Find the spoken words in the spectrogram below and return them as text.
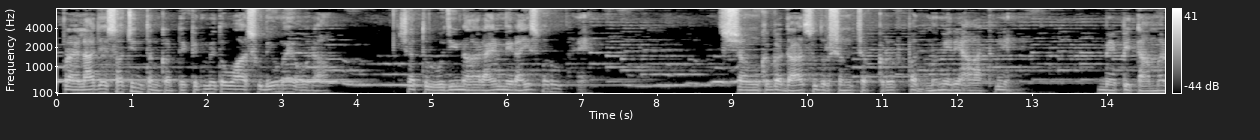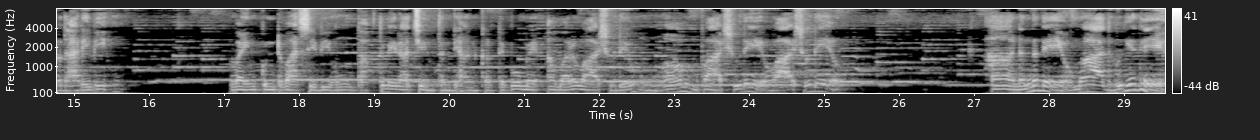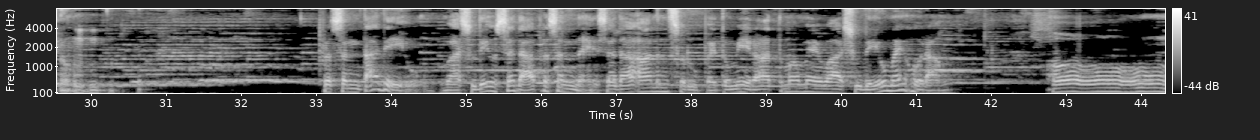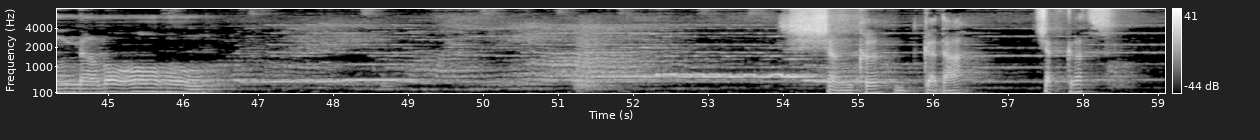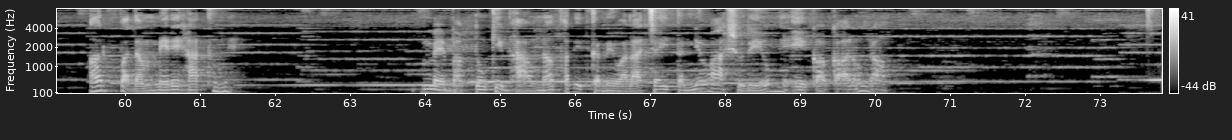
प्रहलाद ऐसा चिंतन करते, कित में तो वासुदेव मैं हो रहा शत्रुजी नारायण मेरा ही स्वरूप है। शंख, गदा, सुदर्शन चक्र, पद्म मेरे हाथ में है। मैं पिताम्बरधारी भी हूँ। वैकुंठवासी भी हूँ। भक्त मेरा चिंतन ध्यान करते, वो मैं अमर वासुदेव हूँ। ओम वासुदेव वासुदेव। आनंद देव माधुर्य देव प्रसन्नता देव वासुदेव सदा प्रसन्न है, सदा आनंद स्वरूप है। तो मेरा आत्मा, मैं वासुदेव, मैं हो रहा हूँ। ओम नमो। शंख, गदा चक्र और पदम मेरे हाथ में। मैं भक्तों की भावना फलित करने वाला चैतन्य वासुदेव में एकाकार हो रहा हूँ।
